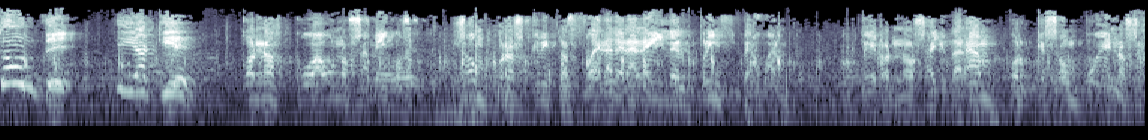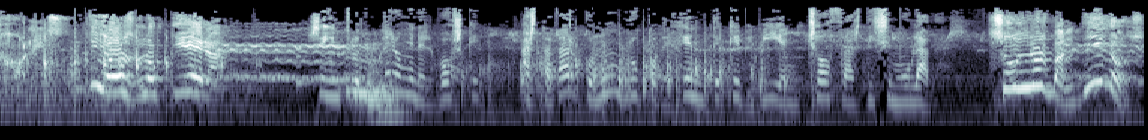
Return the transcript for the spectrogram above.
¿Dónde? ¿Y a quién? Conozco a unos amigos. Son proscritos fuera de la ley del príncipe Juan. Pero nos ayudarán porque son buenos sajones. Dios lo quiera. Se introdujeron en el bosque hasta dar con un grupo de gente que vivía en chozas disimuladas. Son los bandidos.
